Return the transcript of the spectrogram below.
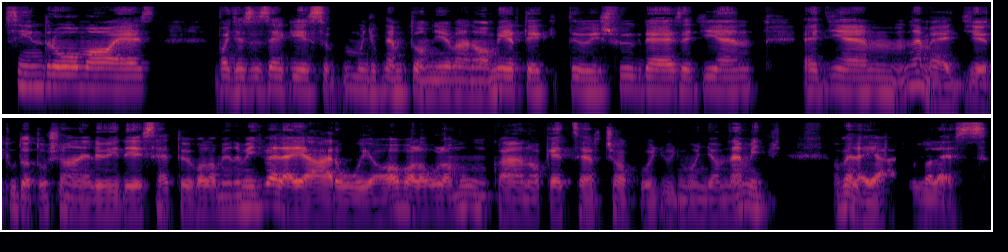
szindróma, ez, vagy ez az egész, mondjuk nem tudom, nyilván a mértéktől is függ, de ez egy ilyen egy ilyen, nem egy tudatosan előidézhető valami, hanem egy velejárója valahol a munkának egyszer csak, hogy úgy mondjam, nem? Így a velejárója lesz.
